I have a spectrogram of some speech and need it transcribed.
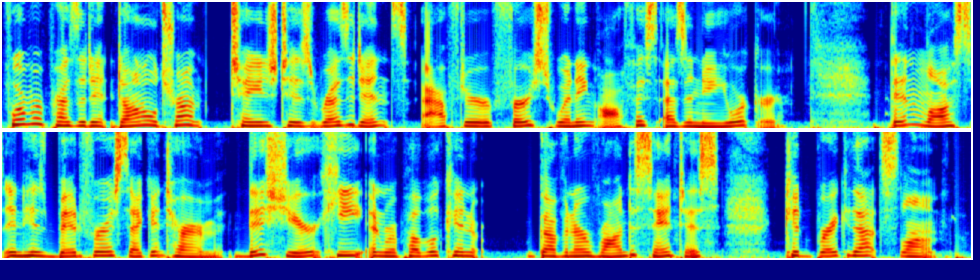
Former President Donald Trump changed his residence after first winning office as a New Yorker, then lost in his bid for a second term. This year, he and Republican Governor Ron DeSantis could break that slump.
